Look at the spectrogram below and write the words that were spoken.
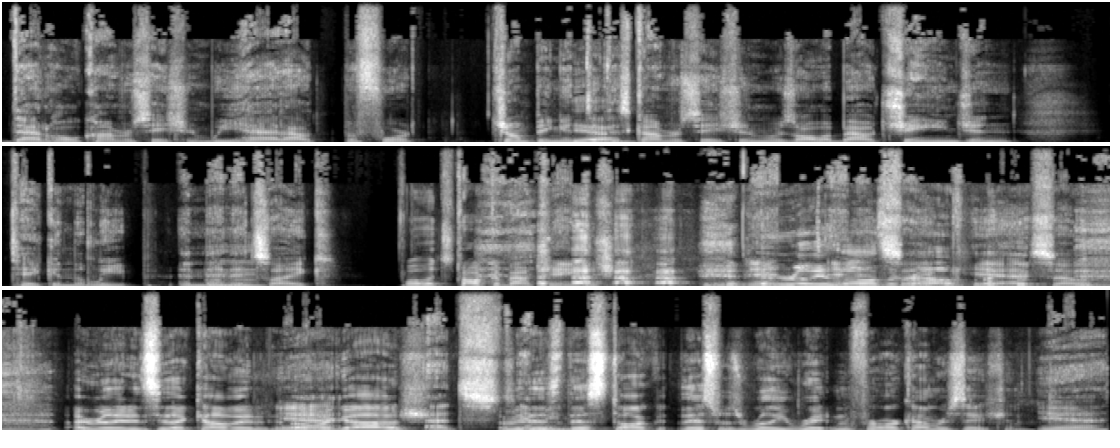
that whole conversation we had out before jumping into yeah. this conversation was all about change and taking the leap, and then mm-hmm. it's like well, let's talk about change. it really is awesome, like, Yeah, so I really didn't see that coming. Yeah, oh my gosh, that's. I mean, I this mean, this talk this was really written for our conversation. Yeah,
